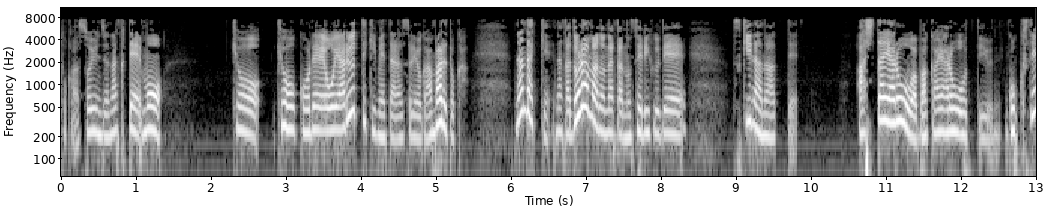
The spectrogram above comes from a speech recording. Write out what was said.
とかそういうんじゃなくて、もう、今日、今日これをやるって決めたらそれを頑張るとか。なんだっけ？なんかドラマの中のセリフで、好きなのあって、明日やろうはバカ野郎っていう、極戦？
